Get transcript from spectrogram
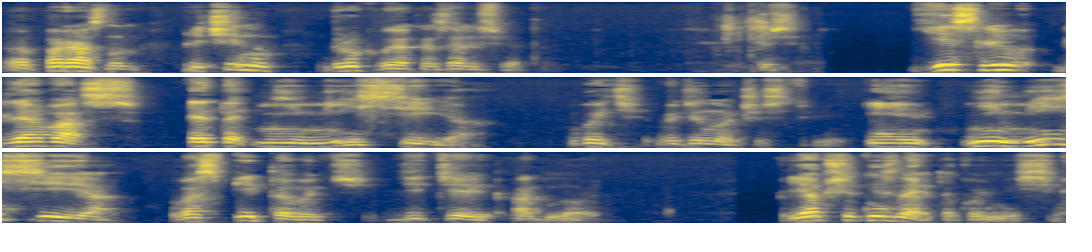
э, по разным причинам вдруг вы оказались в этом. То есть, если для вас это не миссия, быть в одиночестве. И не миссия воспитывать детей одной. Я вообще-то не знаю такой миссии.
